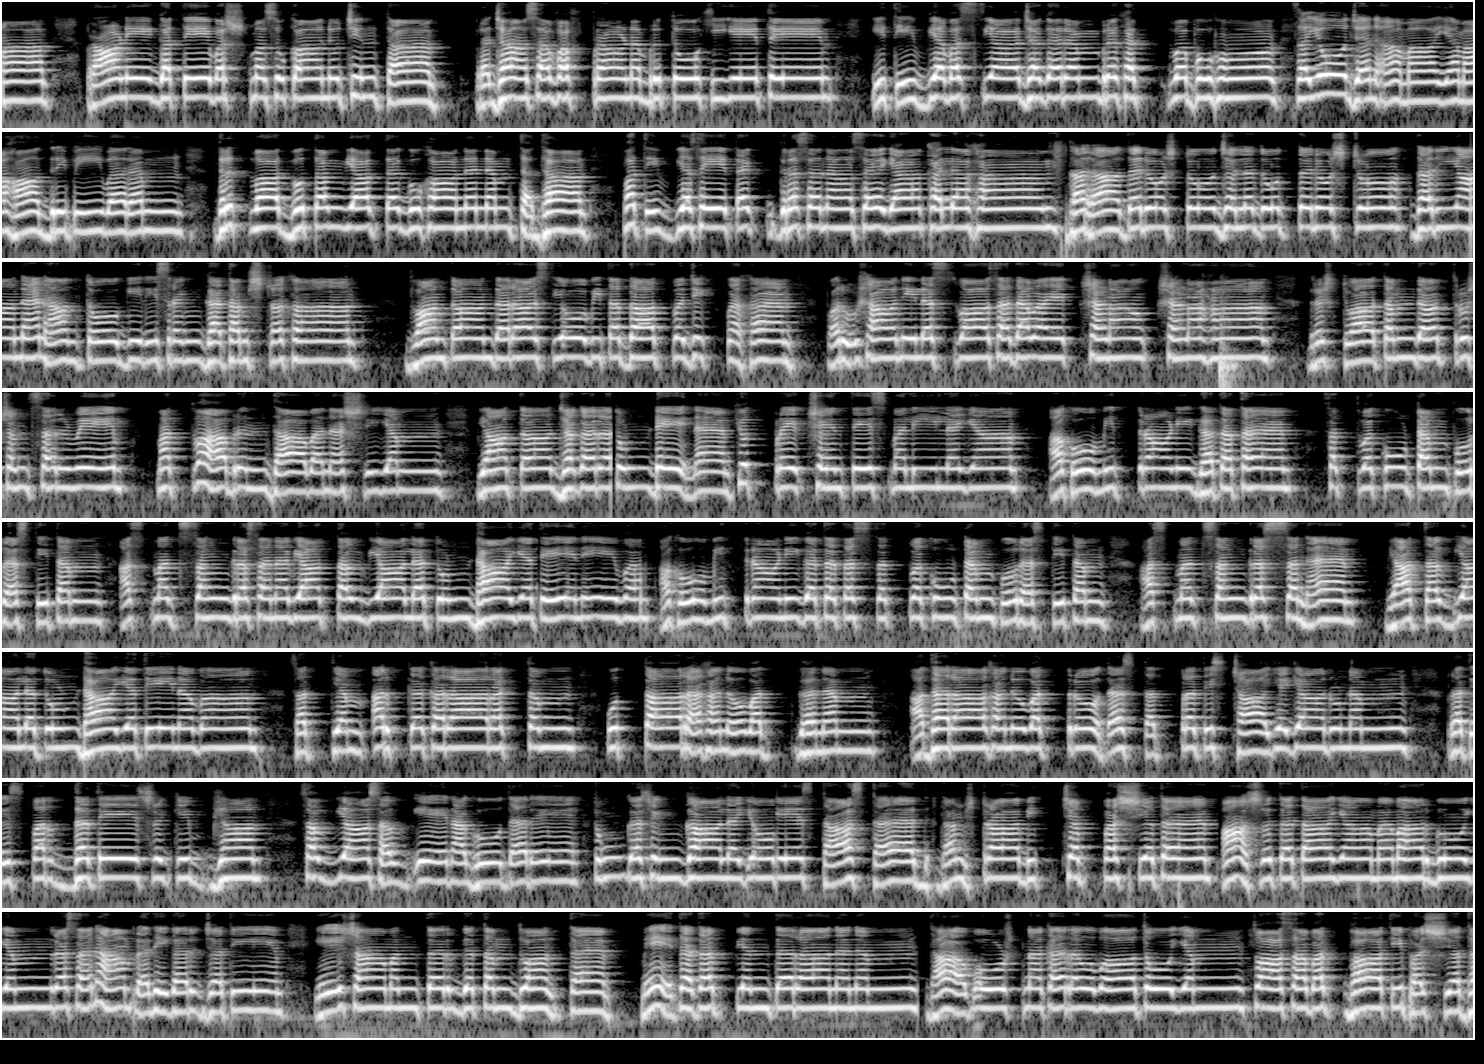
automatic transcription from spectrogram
प्राणे गते वर्ष्मसुखानुचिन्ता प्रजासवः प्राणभृतो हि एते इति व्यवस्या जगरं बृहद्वपुः स योजनमाय महाद्रिपीवरं धृत्वाद्भुतं व्याप्तगुहाननं तथा पतिव्यसेतग्रसनाशया कलः धराधरोष्टो जलदोत्तरोष्टो धर्याननान्तो गिरिशृङ्गतंष्ट्रः ध्वान्तान्तरास्योऽपि तदात्वजिह्वः परुषानिलश्वासदवक्षणाक्षणः दृष्ट्वा तं दातृशं सर्वे मत्वा बृन्दावनश्रियम् व्याता जगरतुण्डेन ह्युत्प्रेक्ष्यन्ते स्म लीलया। अहो मित्राणि गतत सत्त्वकूटं पुरस्थितम्। अस्मत्सङ्ग्रसनव्यात्तव्यालतुण्डाय तेनेव। अहो मित्राणि गततः सत्त्वकूटं पुरस्थितम्। अस्मत्सङ्ग्रसन व्यातव्यालतुण्डाय तेन वा सत्यम् अर्ककरारक्तम् उत्तारहनुवद्घनम् अधराहनुवत्रोदस्तत्प्रतिष्ठाययारुणम् प्रतिस्पर्धते सृकिभ्यां सव्यासव्येन गोदरे शृङ्गशृङ्गालयोगेस्तास्तद्दंष्ट्राभिच्च पश्यत आश्रिततायाममार्गोऽयं रसनां प्रतिगर्जति। येषामन्तर्गतं द्वान्त मेतदप्यन्तराननं धावोष्णकरो वातोऽयं श्वासवद्भाति पश्यथ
